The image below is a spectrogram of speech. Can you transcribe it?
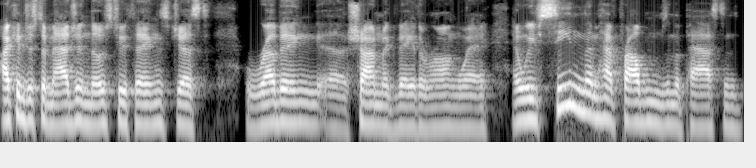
I can just imagine those two things just rubbing uh, Sean McVay the wrong way. And we've seen them have problems in the past and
